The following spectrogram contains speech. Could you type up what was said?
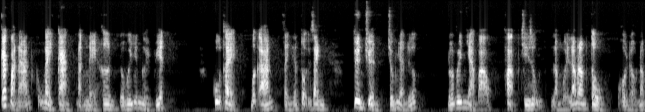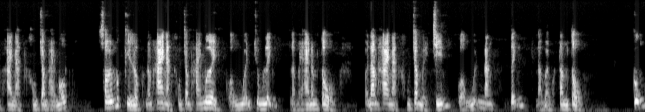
Các bản án cũng ngày càng nặng nề hơn đối với những người viết. Cụ thể, mức án dành cho tội danh tuyên truyền chống nhà nước đối với nhà báo Phạm Trí Dũng là 15 năm tù hồi đầu năm 2021, so với mức kỷ lục năm 2020 của ông Nguyễn Trung Lĩnh là 12 năm tù và năm 2019 của ông Nguyễn Năng Tĩnh là 11 năm tù. Cũng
